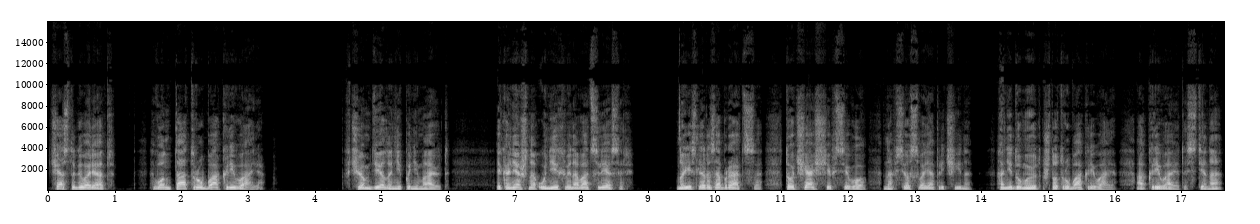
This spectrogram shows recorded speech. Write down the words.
Часто говорят, вон та труба кривая. В чем дело, не понимают. И, конечно, у них виноват слесарь. Но если разобраться, то чаще всего на все своя причина. Они думают, что труба кривая, а кривая — это стена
